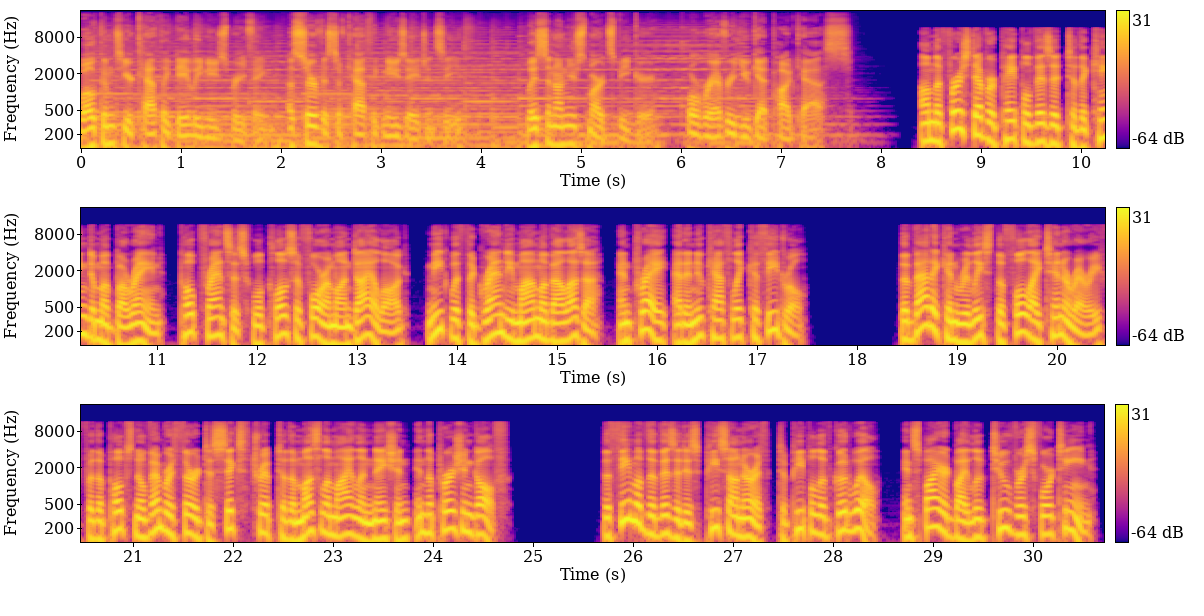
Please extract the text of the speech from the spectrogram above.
Welcome to your Catholic Daily News Briefing, a service of Catholic News Agency. Listen on your smart speaker or wherever you get podcasts. On the first ever papal visit to the Kingdom of Bahrain, Pope Francis will close a forum on dialogue, meet with the Grand Imam of Al Azhar, and pray at a new Catholic cathedral. The Vatican released the full itinerary for the Pope's November 3 to 6 trip to the Muslim island nation in the Persian Gulf. The theme of the visit is Peace on Earth to People of Goodwill, inspired by Luke 2 verse 14.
